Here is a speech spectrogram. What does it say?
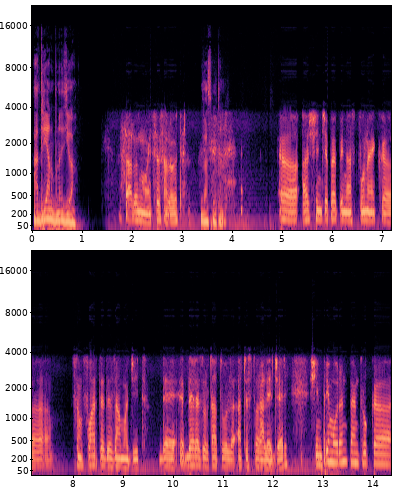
Adrian, bună ziua! Salut, Moise, salut! Vă ascultăm! Uh, aș începe prin a spune că sunt foarte dezamăgit de, de rezultatul acestor alegeri și, în primul rând, pentru că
